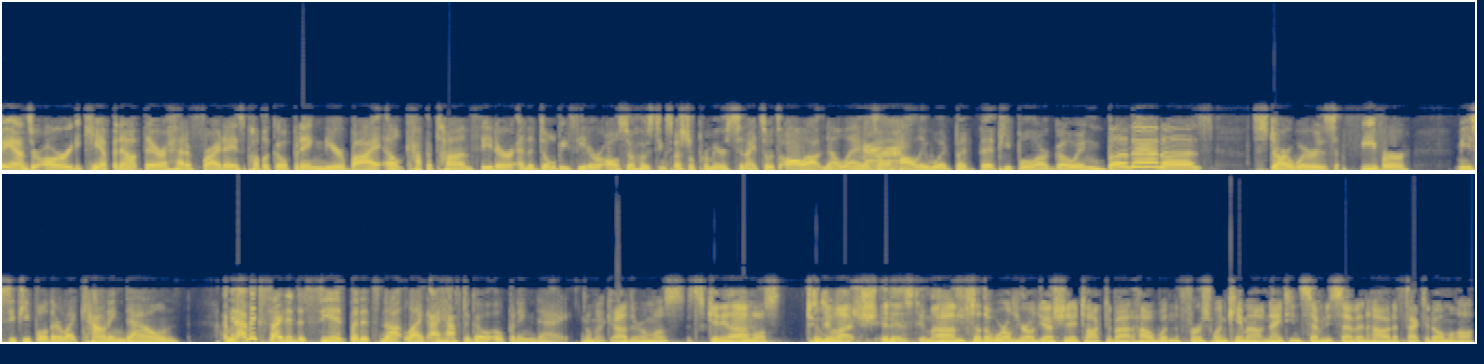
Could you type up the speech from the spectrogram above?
fans are already camping out there ahead of Friday's public opening. Nearby El Capitan Theater and the Dolby Theater are also hosting special premieres tonight. So it's all out in LA. It's all Hollywood, but the people are going bananas. Star Wars fever. I mean, you see people, they're like counting down. I mean, I'm excited to see it, but it's not like I have to go opening day. Oh my God, they're almost. It's getting Yeah. almost too, too much. It is too much. Um, so the World Herald yesterday talked about how when the first one came out in 1977, how it affected Omaha.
